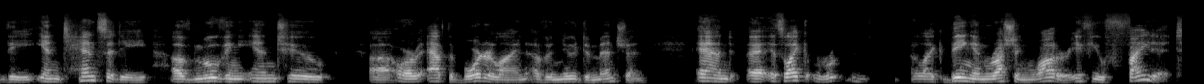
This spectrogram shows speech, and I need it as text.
the intensity of moving into uh, or at the borderline of a new dimension. And uh, it's like like being in rushing water. If you fight it,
